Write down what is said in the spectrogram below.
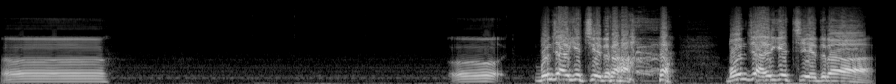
어. 어. 뭔지 알겠지 얘들아? 뭔지 알겠지 얘들아?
